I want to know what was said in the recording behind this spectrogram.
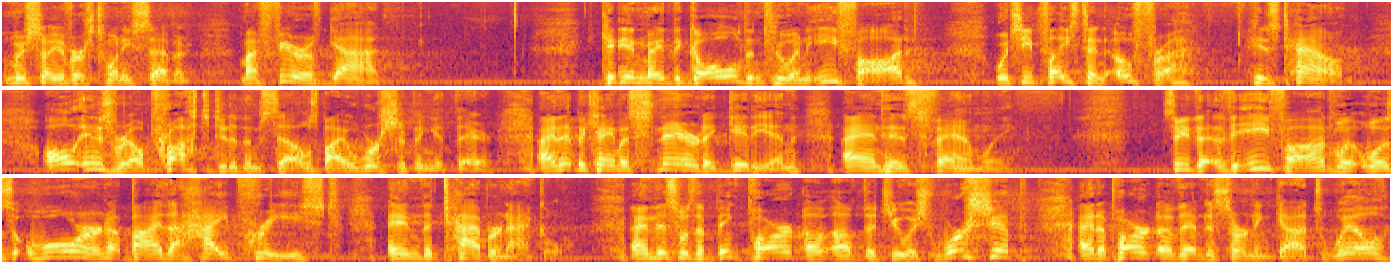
Let me show you verse 27. My fear of God. Gideon made the gold into an ephod, which he placed in Ophrah, his town. All Israel prostituted themselves by worshiping it there, and it became a snare to Gideon and his family. See, the, the ephod was worn by the high priest in the tabernacle. And this was a big part of, of, the Jewish worship and a part of them discerning God's will.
